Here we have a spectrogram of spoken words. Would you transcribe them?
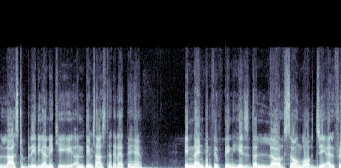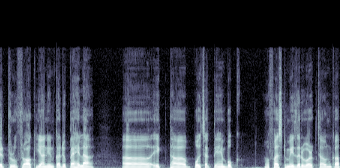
लास्ट ब्रीद यानी कि अंतिम सांस तक रहते हैं। In 1915 his the love song of J Alfred Prufrock यानी उनका जो पहला एक था, बोल सकते हैं बुक फ़र्स्ट मेजर वर्क था उनका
